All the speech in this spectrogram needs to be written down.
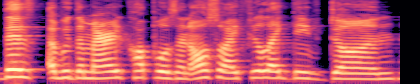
there's uh, with the married couples, and also I feel like they've done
